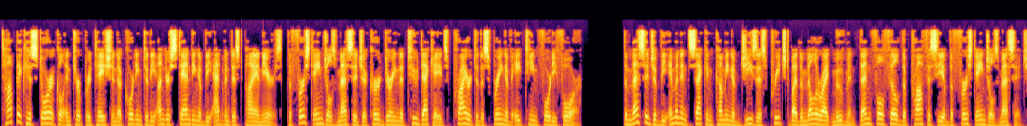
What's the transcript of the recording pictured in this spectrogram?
Topic historical interpretation According to the understanding of the Adventist pioneers, the first angel's message occurred during the two decades prior to the spring of 1844. The message of the imminent second coming of Jesus preached by the Millerite movement then fulfilled the prophecy of the first angel's message.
